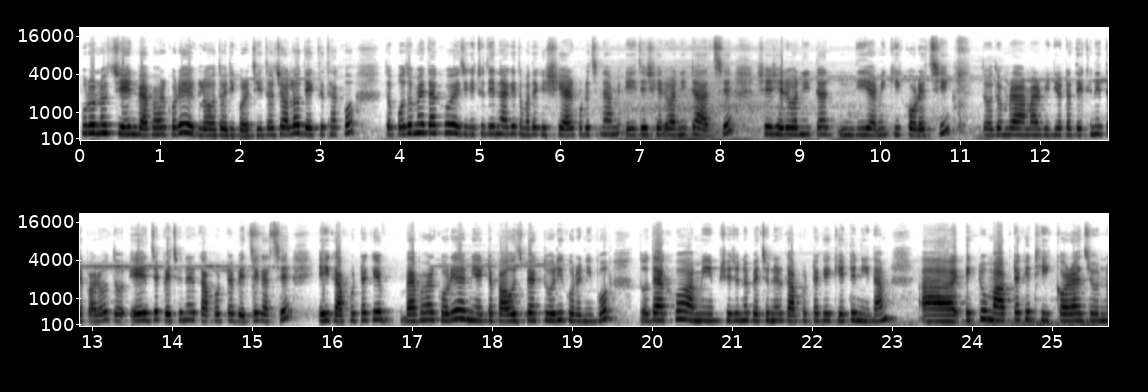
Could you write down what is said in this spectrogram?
পুরনো ব্যবহার করে এগুলো তৈরি করেছি। তো চলো দেখতে থাকো। তো প্রথমে দেখো, এই যে কিছুদিন আগে তোমাদেরকে শেয়ার করেছিলাম, এই যে শেরওয়ানিটা আছে, সেই শেরওয়ানিটা দিয়ে আমি কি করেছি, তো তোমরা আমার ভিডিওটা দেখে নিতে পারো। তো এর যে পেছনের কাপড়টা বেঁচে গেছে, এই কাপড়টাকে ব্যবহার করে আমি একটা পাউচ ব্যাগ তৈরি করে নিব। তো দেখো, আমি সেজন্য পেছনের কাপড়টাকে কেটে নিলাম। একটু মাপটাকে ঠিক করার জন্য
